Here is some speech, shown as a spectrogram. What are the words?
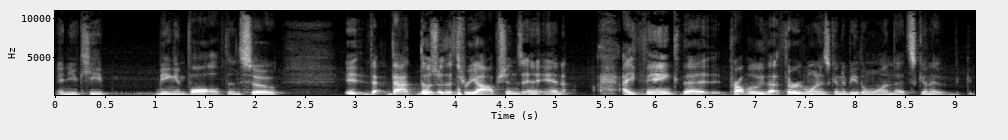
and you keep being involved. And so, it, that, that those are the three options, and and I think that probably that third one is going to be the one that's going to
